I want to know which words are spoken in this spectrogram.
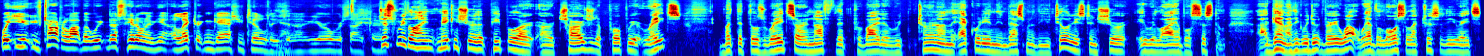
Well, you, have talked a lot, but we, let's hit on it again. Electric and gas utilities, yeah. uh, your oversight there. Just relying, making sure that people are, are charged at appropriate rates but that those rates are enough that provide a return on the equity and the investment of the utilities to ensure a reliable system. Again, I think we do it very well. We have the lowest electricity rates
